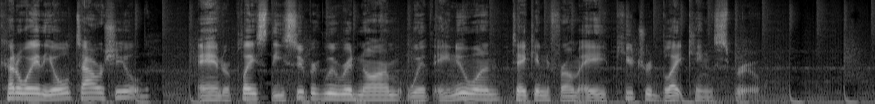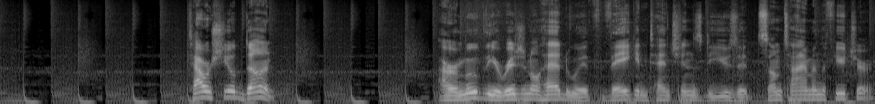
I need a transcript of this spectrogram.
Cut away the old tower shield and replace the super glue ridden arm with a new one taken from a putrid Blight King sprue. Tower shield done. I removed the original head with vague intentions to use it sometime in the future.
